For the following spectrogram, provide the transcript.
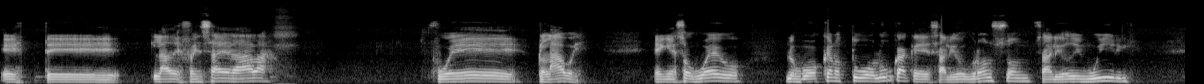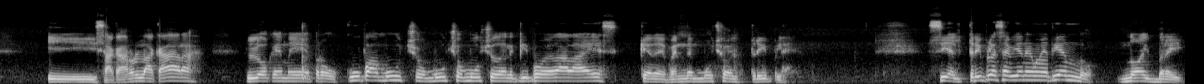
Este, la defensa de Dallas fue clave en esos juegos. Los juegos que no tuvo Lucas, que salió Bronson, salió Dinwiddie y sacaron la cara. Lo que me preocupa mucho, mucho, mucho del equipo de Dallas es que dependen mucho del triple. Si el triple se viene metiendo, no hay break.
